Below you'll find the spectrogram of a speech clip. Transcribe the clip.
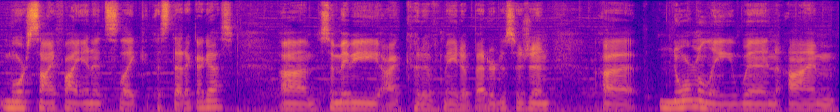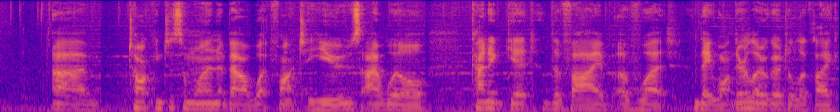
more sci-fi in its like aesthetic, I guess. Um, so maybe I could have made a better decision. Uh, normally, when I'm uh, talking to someone about what font to use, I will kind of get the vibe of what they want their logo to look like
